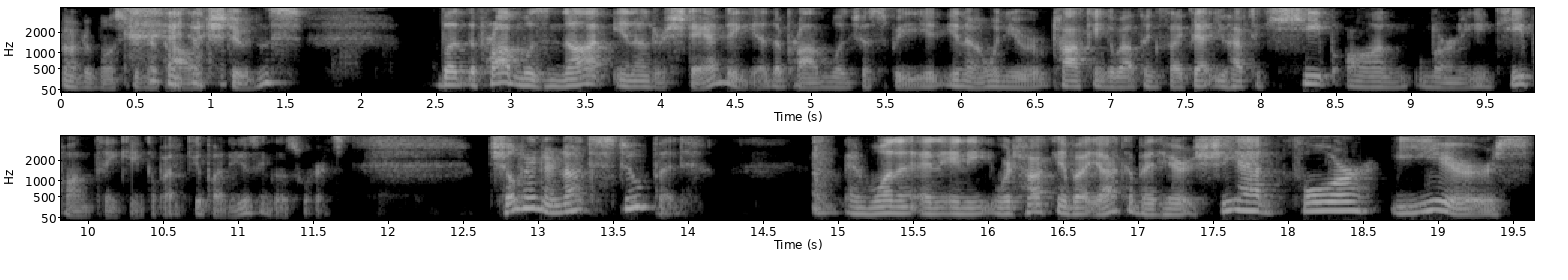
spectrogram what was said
nor do most of the college students. But the problem was not in understanding it. The problem would just be, you know, when you're talking about things like that, you have to keep on learning and keep on thinking about it, keep on using those words. Children are not stupid. And one, and, and he, we're talking about Jochebed here. She had four years.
